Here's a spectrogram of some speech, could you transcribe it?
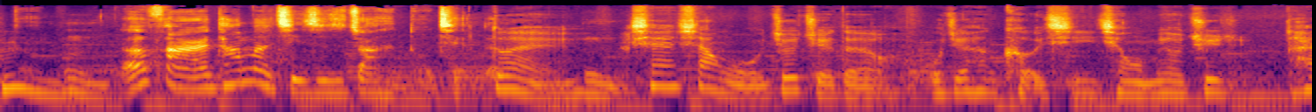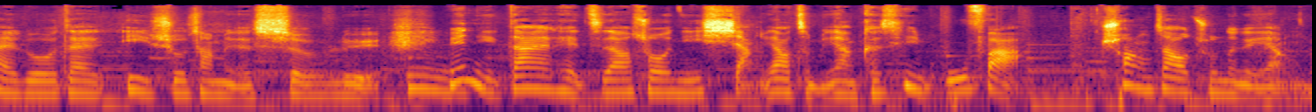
的。嗯，而反而他们其实是赚很多钱的。对，嗯。现在像我，我就觉得，我觉得很可惜，以前我没有去太多在艺术上面的涉略，因为你大概可以知道说你想要怎么样，可是你无法创造出那个样子。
